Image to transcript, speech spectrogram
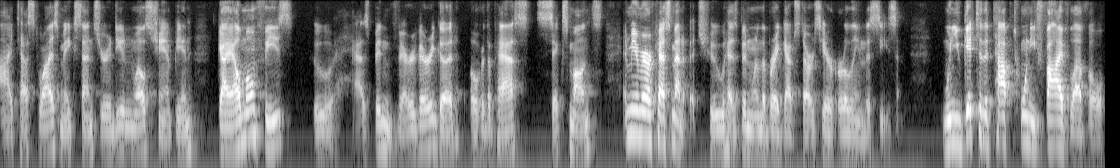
eye test wise makes sense. You're Indian Wells champion. Gael Monfils, who has been very, very good over the past six months. And Miomir Kecmanovic, who has been one of the breakout stars here early in the season. When you get to the top 25 level,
